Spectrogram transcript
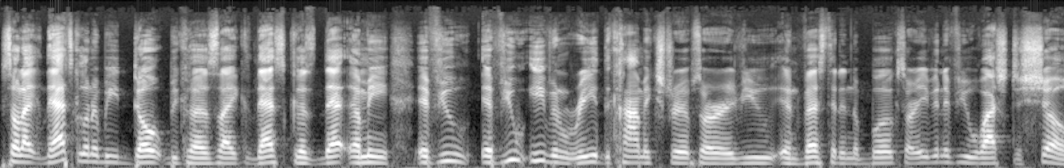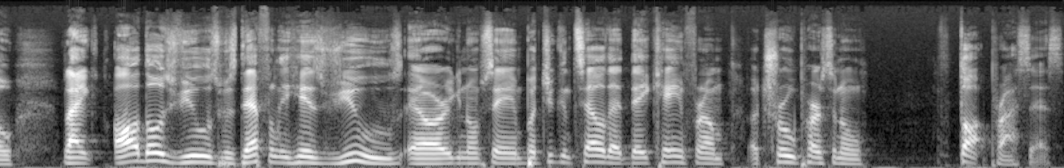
So like that's gonna be dope because like that's because that I mean if you if you even read the comic strips or if you invested in the books or even if you watch the show, like all those views was definitely his views or you know what I'm saying. But you can tell that they came from a true personal thought process.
